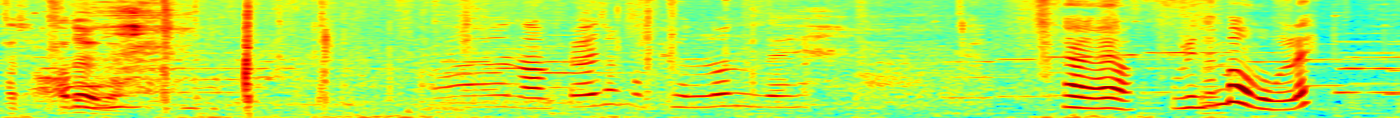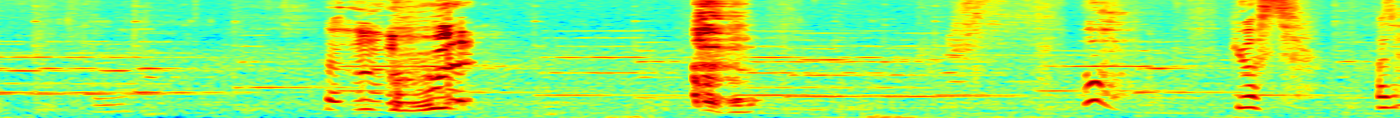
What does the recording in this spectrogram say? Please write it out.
가자 가자 이거. 아나 뼈장국 별론데 야야야 우린 햄버거 먹을래? 어 비웠어 가자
